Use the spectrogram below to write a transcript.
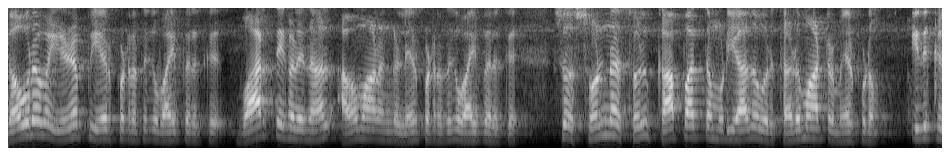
கௌரவ இழப்பு ஏற்படுறதுக்கு வாய்ப்பு இருக்குது வார்த்தைகளினால் அவமானங்கள் ஏற்படுறதுக்கு வாய்ப்பு இருக்குது ஸோ சொன்ன சொல் காப்பாற்ற முடியாத ஒரு தடுமாற்றம் ஏற்படும். இதுக்கு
